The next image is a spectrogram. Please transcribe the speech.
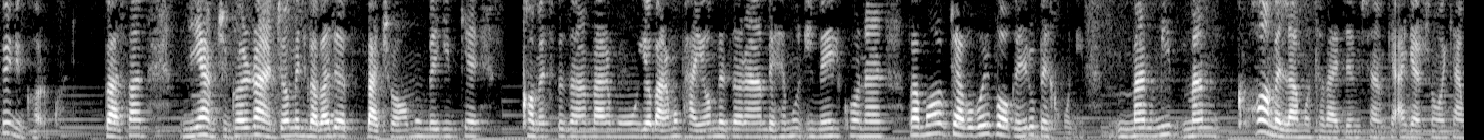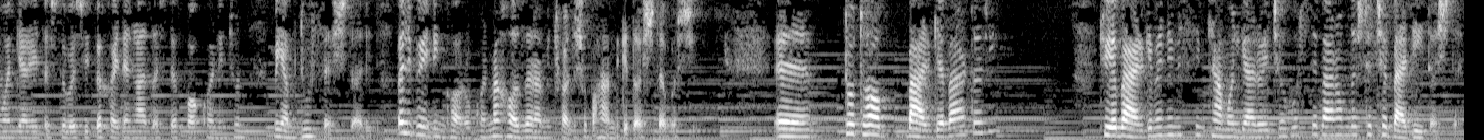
بیاین این کار کنیم. و اصلا یه همچین کاری رو انجام بدیم و بعد بچه هامون بگیم که کامنت بذارن برامون یا برامون پیام بذارن به همون ایمیل کنن و ما جوابای واقعی رو بخونیم. من می من کاملا متوجه میشم که اگر شما کمالگرایی داشته باشید بخواید این ازش دفاع کنید چون میگم دوستش دارید. ولی بیاید این کار رو کنید من حاضرم این چالش رو با هم دیگه داشته باشیم. دو تا برگه برداریم. توی برگه بنویسیم کمالگرایی چه حسنی برام داشته چه بدی داشته.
